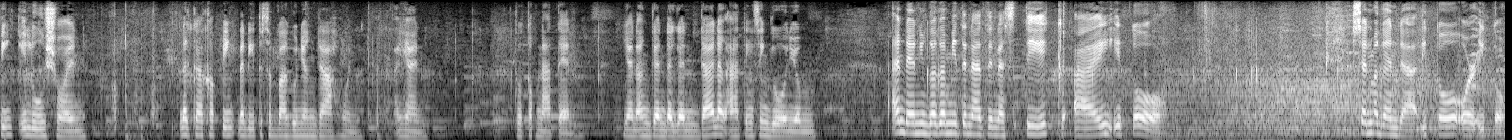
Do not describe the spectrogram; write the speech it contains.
pink illusion, nagkaka-pink na dito sa bago niyang dahon. Ayan. Tutok natin. Yan ang ganda-ganda ng ating syngonium. And then, yung gagamitin natin na stick ay ito. Saan maganda? Ito or ito?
